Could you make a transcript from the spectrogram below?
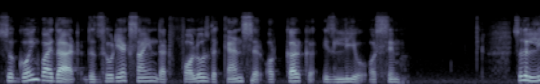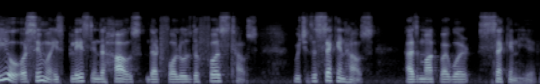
So going by that, the zodiac sign that follows the Cancer or Karka is Leo or Simha. So the Leo or Simha is placed in the house that follows the first house, which is the second house, as marked by word second here.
